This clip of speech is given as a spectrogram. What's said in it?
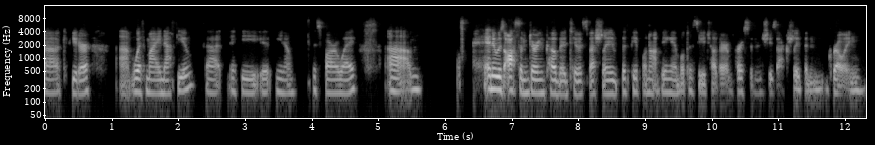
uh, computer um, with my nephew that if he you know is far away um, and it was awesome during covid too especially with people not being able to see each other in person and she's actually been growing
